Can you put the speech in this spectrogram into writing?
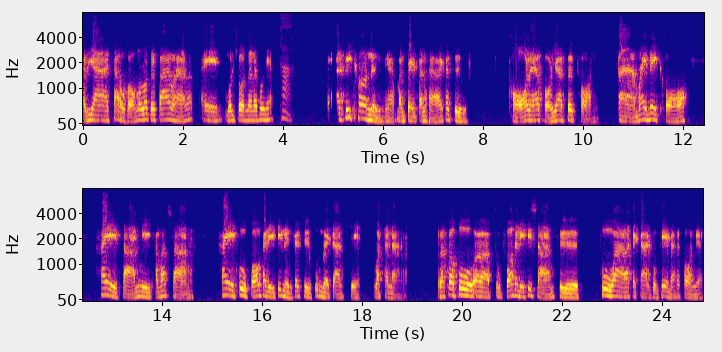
สัญญาเช่าของรถไฟฟ้ามาไอ้มวลชนอะไรพวกเนี้ยค่ะ อันที่ข้อหนึ่งเนี่ย มันเป็นปัญหาก็คือ ขอแล้วขอญาตเพิกถอน แต่ไม่ได้ขอให้ศาลมีคำพิพากษา ให้ผู้ฟ้องคดีที่หนึ่งก็คือผู้อำนวยการเขตวัฒนา แล้วก็ผู้อ่อถูกฟ้องคดีที่สามคือผู้ว่าราชการกรุงเทพมหานครเนี่ย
